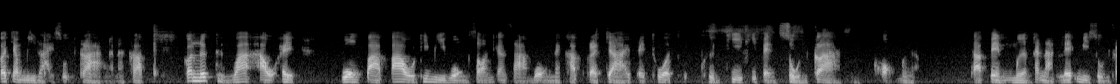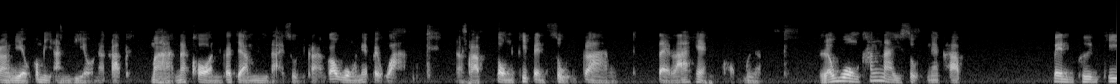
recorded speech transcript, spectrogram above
ก็จะมีหลายศูนย์กลางนะครับ ก็นึกถึงว่าเอาไอ้วงปาเป้าที่มีวงซ้อนกัน 3 วงนะครับกระจายไปทั่วทุกพื้นที่ที่เป็นศูนย์กลางของเมือง ถ้าเป็นเมืองขนาดเล็กมีศูนย์กลางเดียวก็มีอันเดียวนะครับมหานครก็จะมีหลายศูนย์กลางก็วงนี้ไปวางนะครับตรงที่เป็นศูนย์กลางแต่ละแห่งของเมือง แล้ววงข้างในสุดนะครับ เป็นพื้นที่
